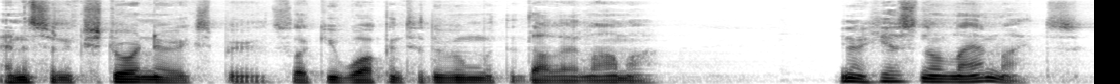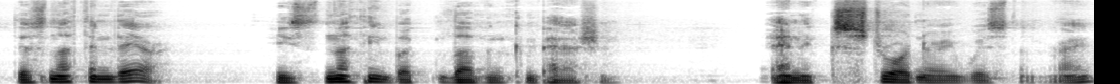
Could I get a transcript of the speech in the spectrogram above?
And it's an extraordinary experience. Like you walk into the room with the Dalai Lama. You know, he has no landmines, there's nothing there. He's nothing but love and compassion and extraordinary wisdom, right?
